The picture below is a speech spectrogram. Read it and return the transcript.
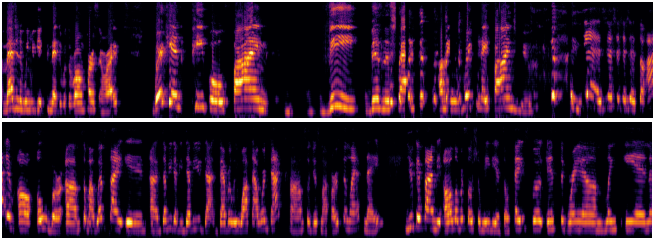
imagine when you get connected with the wrong person, right? Where can people find the business strategist. I mean, where can they find you? yes, yes, yes, yes, yes. So I am all over. Um, so my website is uh, www.beverlywalthour.com. So just my first and last name. You can find me all over social media. So Facebook, Instagram, LinkedIn,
